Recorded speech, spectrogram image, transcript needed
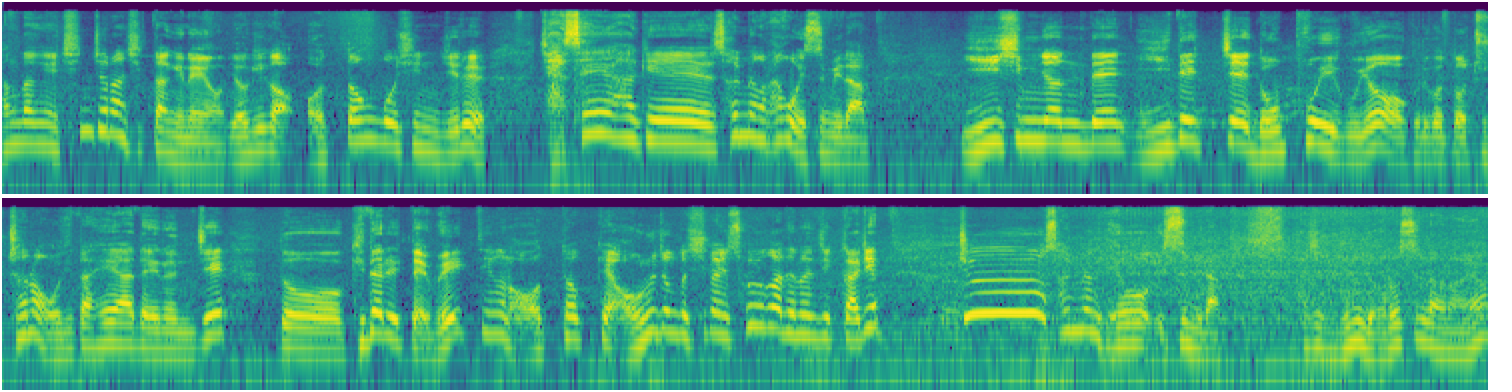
상당히 친절한 식당이네요. 여기가 어떤 곳인지를 자세하게 설명을 하고 있습니다. 20년 된 2대째 노포이고요. 그리고 또 주차는 어디다 해야 되는지 또 기다릴 때 웨이팅은 어떻게 어느 정도 시간이 소요가 되는지까지 쭉 설명되어 있습니다. 아직 문을 열었을라나요?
